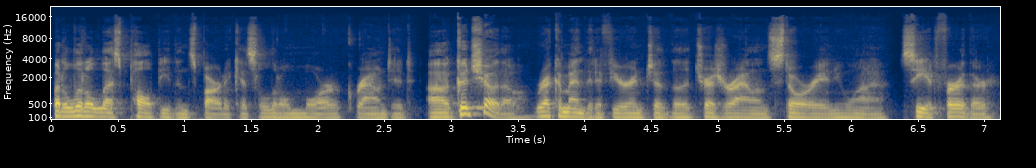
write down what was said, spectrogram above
but a little less pulpy than Spartacus, a little more grounded. Uh, good show though. Recommend it if you're into the Treasure Island story and you want to see it further.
